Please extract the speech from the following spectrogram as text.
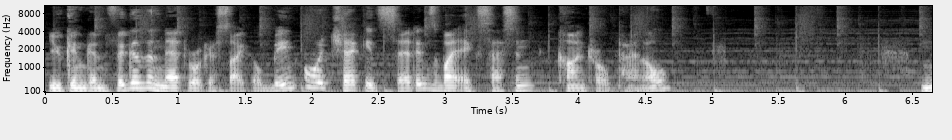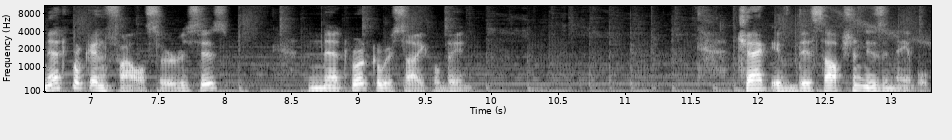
You can configure the Network Recycle bin or check its settings by accessing Control Panel, Network and File Services, Network Recycle bin. Check if this option is enabled.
